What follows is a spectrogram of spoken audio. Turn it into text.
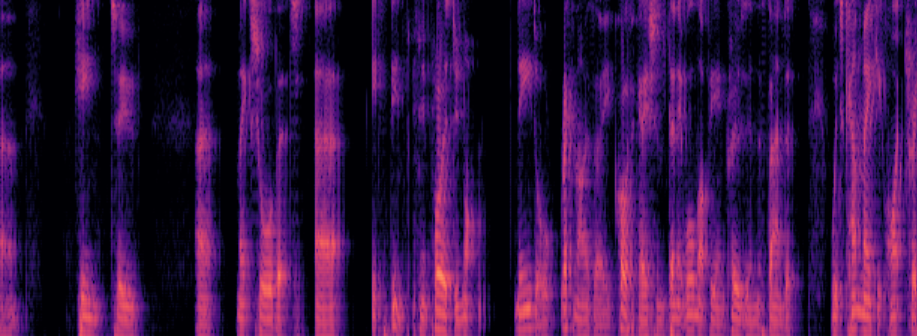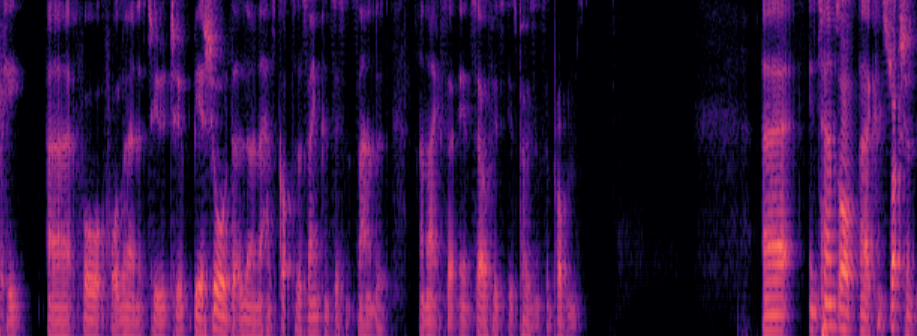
um, keen to uh, make sure that uh, it's the, if employers do not need or recognise a qualification, then it will not be included in the standard, which can make it quite tricky uh, for for learners to to be assured that a learner has got to the same consistent standard, and that itself is, is posing some problems. Uh, in terms of uh, construction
